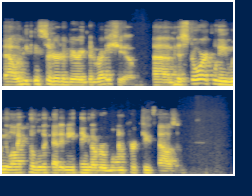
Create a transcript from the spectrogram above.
that would be considered a very good ratio. Um, historically, we like to look at anything over one per 2,000.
